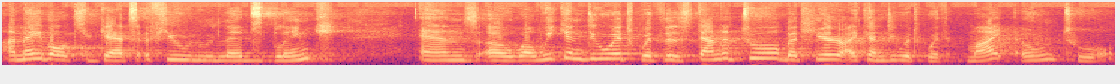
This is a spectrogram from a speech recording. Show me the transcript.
I'm able to get a few LEDs blink. And uh, well, we can do it with the standard tool, but here I can do it with my own tool.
